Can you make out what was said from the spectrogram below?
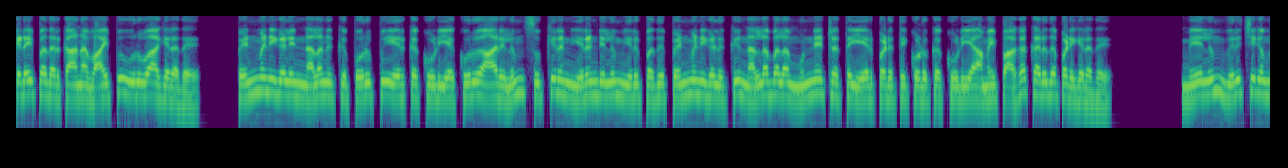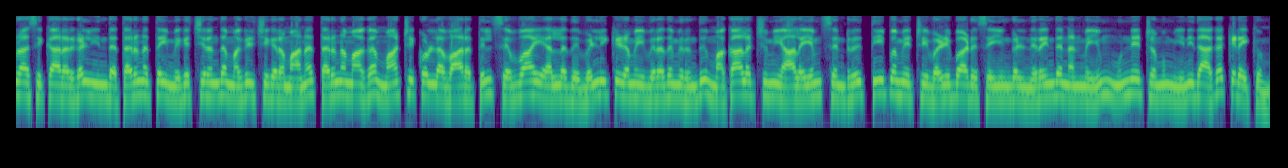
கிடைப்பதற்கான வாய்ப்பு உருவாகிறது. பெண்மணிகளின் நலனுக்கு பொறுப்பு ஏற்கக்கூடிய குரு ஆறிலும் சுக்கிரன் இரண்டிலும் இருப்பது பெண்மணிகளுக்கு நல்லபல முன்னேற்றத்தை ஏற்படுத்திக் கொடுக்கக்கூடிய அமைப்பாக கருதப்படுகிறது. மேலும் விருச்சிகம் ராசிக்காரர்கள் இந்த தருணத்தை மிகச்சிறந்த மகிழ்ச்சிகரமான தருணமாக மாற்றிக்கொள்ள வாரத்தில் செவ்வாய் அல்லது வெள்ளிக்கிழமை விரதமிருந்து மகாலட்சுமி ஆலயம் சென்று தீபமேற்றி வழிபாடு செய்யுங்கள். நிறைந்த நன்மையும் முன்னேற்றமும் இனிதாக கிடைக்கும்.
